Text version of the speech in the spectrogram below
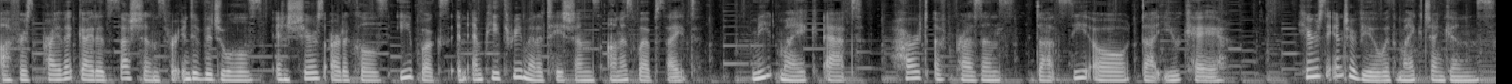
offers private guided sessions for individuals, and shares articles, ebooks, and MP3 meditations on his website. Meet Mike at heartofpresence.co.uk. Here's the interview with Mike Jenkins.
